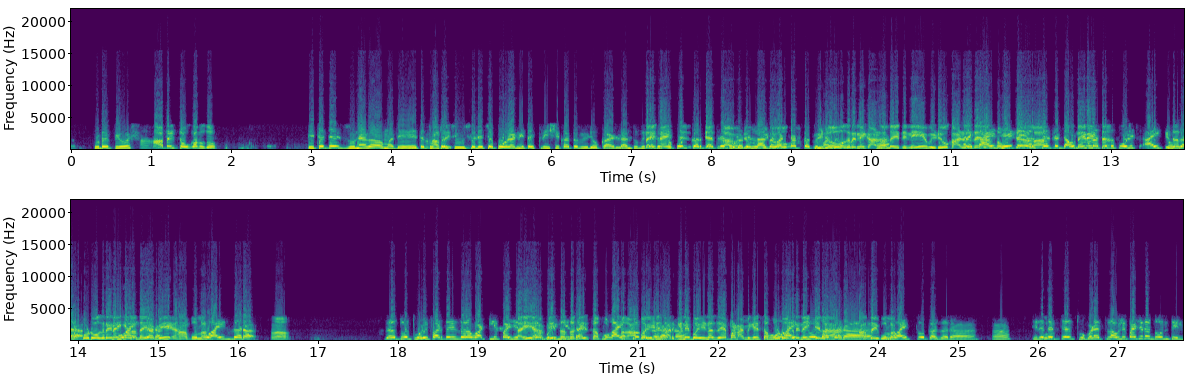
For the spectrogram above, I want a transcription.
कुठे पियुष हा ताई चौकात होतो तिथे ते जुन्या गावामध्ये तर तुमच्या. शिवसेनेच्या पोरांनी ते कृषिकाचा व्हिडिओ काढला आणि तुम्ही त्याचा सपोर्ट करतात रे थोडं ते लाज वाटतात का व्हिडिओ तुम्हाला वगैरे नाही काढला? ताई त्यांनी व्हिडिओ काढला अरे काय त्याला जे संशय काही आला. असेल तर डाऊट नाही, तर पोलीस ऐक तू जरा support वगैरे नाही तू केला ऐक ताई जरा. आम्ही. हा, बोला. तू ऐक जरा हा जरा तुला थोडीफार तरी जरा वाटली पाहिजे ताई तुझ्या आम्ही तसं काही बहिणीसारखी. तू सपोर्ट ऐकतो का बहिणी जरा सारखी? नाही बहीणच आहे पण आम्ही काही तू सपोर्ट वगैरे नाही ऐकतो केला का जरा? हा ताई बोला तू ऐकतो का जरा हा? तिथे बोला. त्या थोबड्यात लावले पाहिजे ना दोन तीन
